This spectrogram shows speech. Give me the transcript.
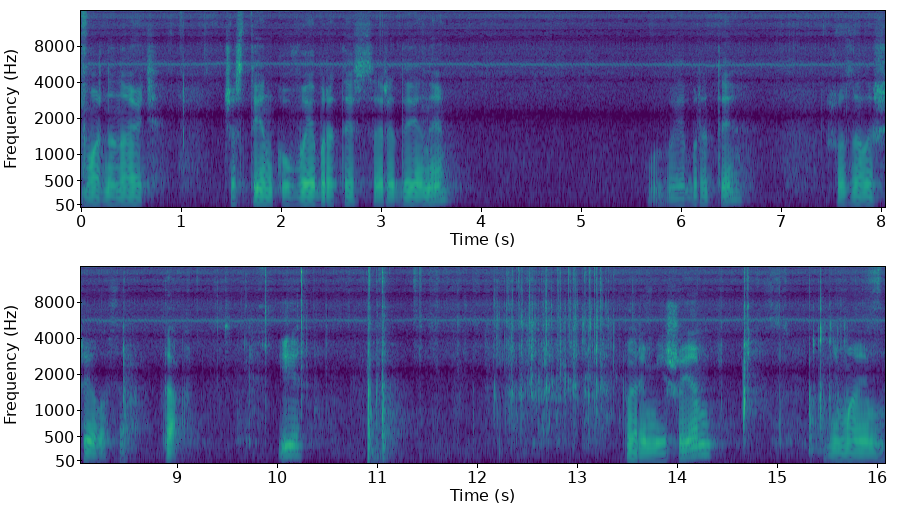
Можна навіть частинку вибрати з середини. Вибрати, що залишилося. Так. І перемішуємо. Знімаємо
